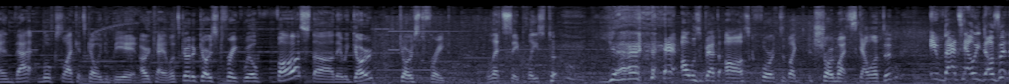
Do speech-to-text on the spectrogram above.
and that looks like it's going to be it. Okay, let's go to Ghost Freak real fast. Uh, there we go. Ghost Freak. Let's see, please. Yeah! I was about to ask for it to, like, show my skeleton. If that's how he does it,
